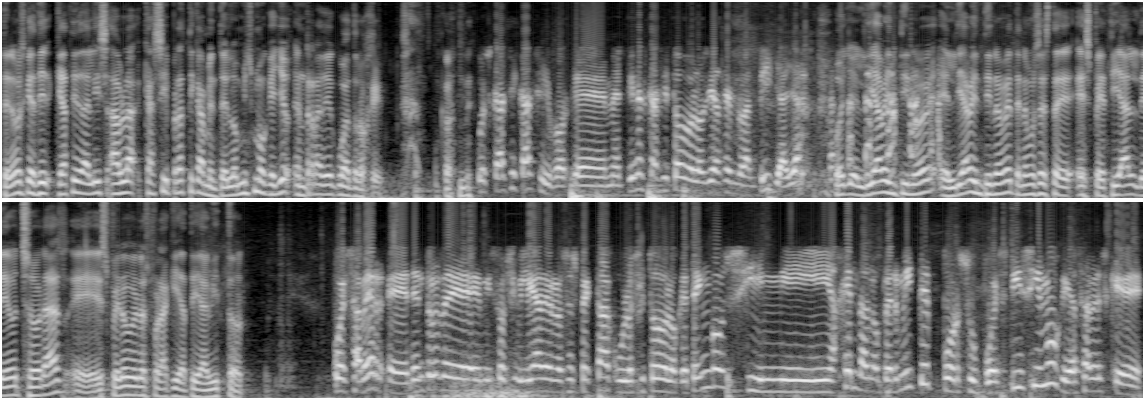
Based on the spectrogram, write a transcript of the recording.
tenemos que decir que Cid Alice habla casi prácticamente lo mismo que yo en Radio 4G. Con- Pues casi, casi, porque me tienes casi todos los días en plantilla ya. Oye, el día 29, el día 29 tenemos este especial de 8 horas. Eh, espero veros por aquí a ti, a Víctor. Pues a ver, eh, dentro de mis posibilidades, los espectáculos y todo lo que tengo, si mi agenda lo permite, por supuestísimo, que ya sabes que,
